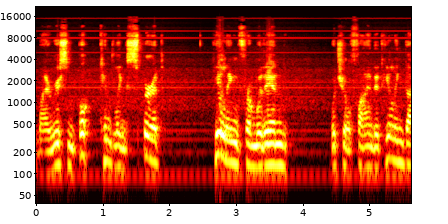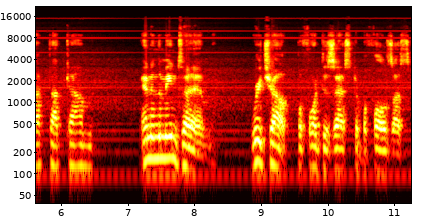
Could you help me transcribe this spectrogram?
my recent book, Kindling Spirit Healing from Within, which you'll find at healingdoc.com. And in the meantime, reach out before disaster befalls us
